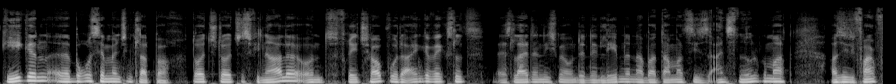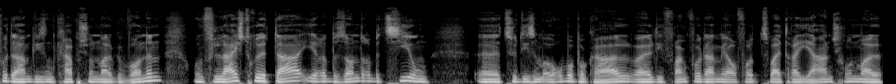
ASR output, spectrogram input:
gegen äh, Borussia Mönchengladbach. Deutsch-deutsches Finale und Fred Schaub wurde eingewechselt. Er ist leider nicht mehr unter den Lebenden, aber damals dieses 1-0 gemacht. Also die Frankfurter haben diesen Cup schon mal gewonnen und vielleicht rührt da ihre besondere Beziehung äh, zu diesem Europapokal, weil die Frankfurter haben ja auch vor zwei, drei Jahren schon mal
